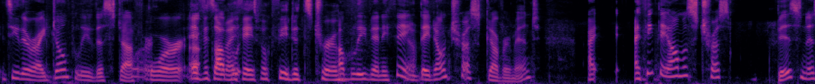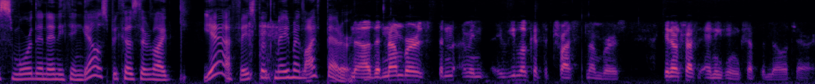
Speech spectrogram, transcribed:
it's either I don't believe this stuff, or, If it's I'll on my bel- Facebook feed, it's true. I'll believe anything. They don't trust government. I I think they almost trust business more than anything else because they're like, yeah, Facebook made my life better. No, the numbers. The, I mean, if you look at the trust numbers, they don't trust anything except the military.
